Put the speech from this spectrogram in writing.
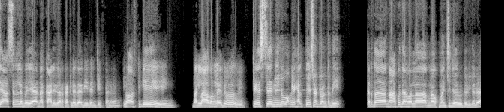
చేస్తానులే భయ్య నాకు ఖాళీ దొరకట్లేదు అది ఇది అని చెప్పాను. లాస్ట్కి మరి లాభం లేదు. చేస్తే నేను ఒకరికి హెల్ప్ చేసినట్టు ఉంటది. తర్వాత నాకు దానివల్ల ఒక మంచి జరుగుతుంది కదా.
